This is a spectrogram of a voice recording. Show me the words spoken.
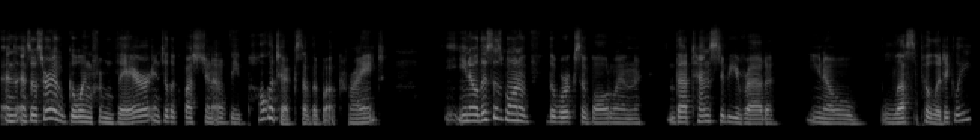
And, and so sort of going from there into the question of the politics of the book, right? You know, this is one of the works of Baldwin that tends to be read, you know, less politically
